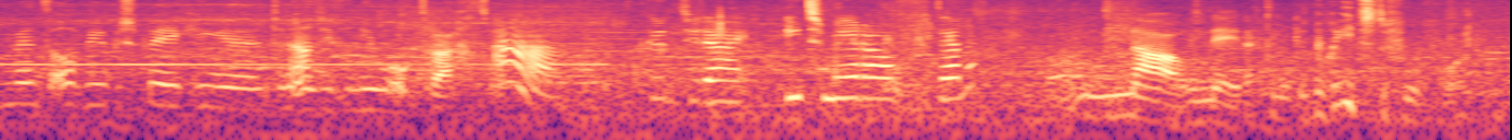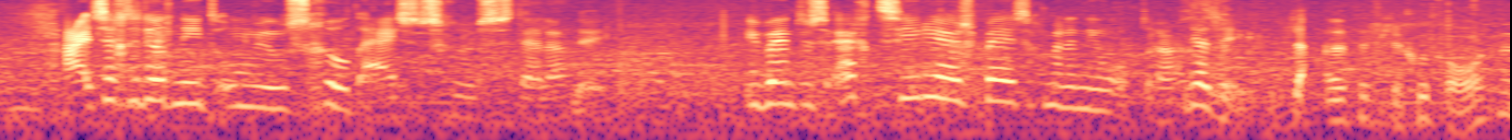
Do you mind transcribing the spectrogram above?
moment alweer besprekingen ten aanzien van nieuwe opdrachten. Ah, kunt u daar iets meer over vertellen? Nou, nee, daar vind ik het nog iets te vroeg voor. Ah, zegt u dat niet om uw schuldeisers gerust te stellen? Nee. U bent dus echt serieus bezig met een nieuwe opdracht? Jazeker. Ja, dat heb je goed gehoord. Hè?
